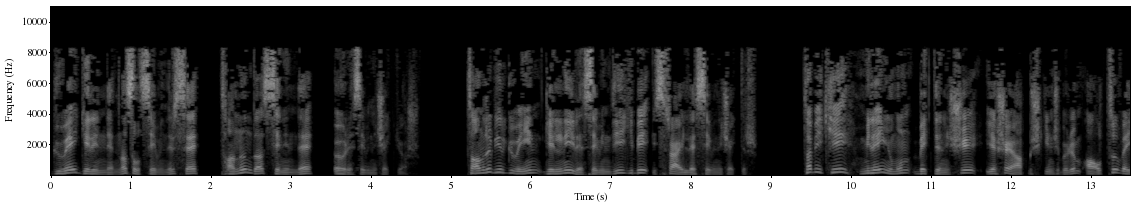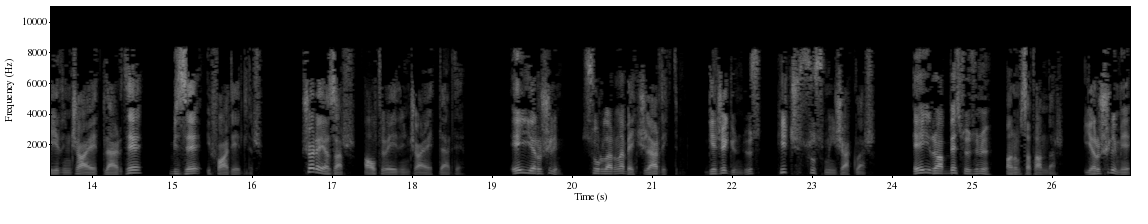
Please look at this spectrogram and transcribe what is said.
Güvey gelinle nasıl sevinirse Tanrın da seninle öyle sevinecek diyor. Tanrı bir güveyin geliniyle sevindiği gibi İsrail'le sevinecektir. Tabii ki milenyumun beklenişi Yaşaya 62. bölüm 6 ve 7. ayetlerde bize ifade edilir. Şöyle yazar 6 ve 7. ayetlerde. Ey Yaruşilim, surlarına bekçiler diktim. Gece gündüz hiç susmayacaklar. Ey Rabbe sözünü anımsatanlar, Yaruşilim'i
